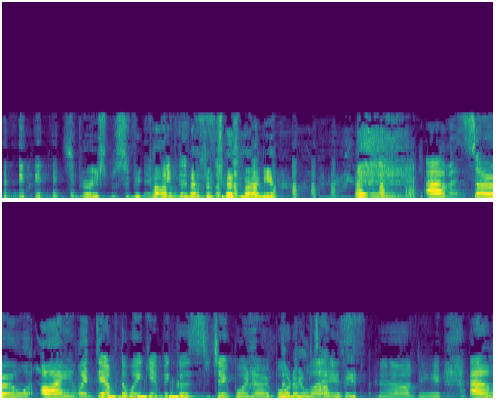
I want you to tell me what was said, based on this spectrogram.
It's a very specific part of the map of Tasmania. Um, so I went down for the weekend because 2.0 bought a place. Oh dear. Um,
